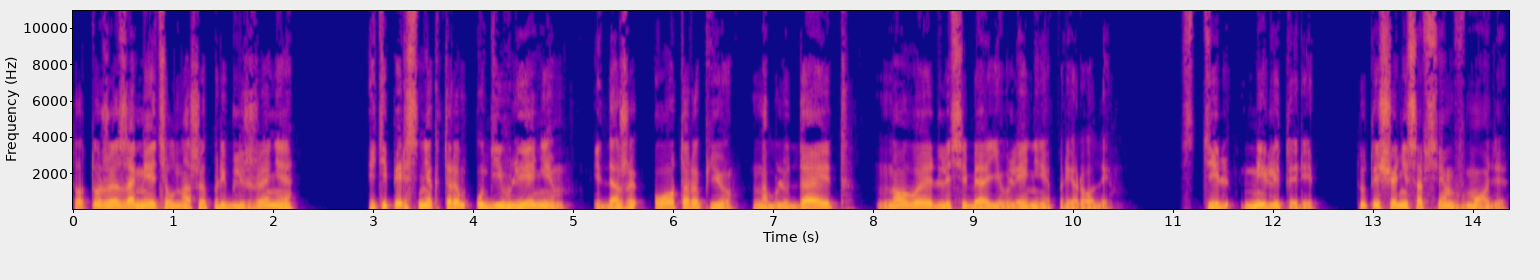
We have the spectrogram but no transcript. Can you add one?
Тот уже заметил наше приближение и теперь с некоторым удивлением и даже оторопью наблюдает новое для себя явление природы. Стиль милитари тут еще не совсем в моде.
